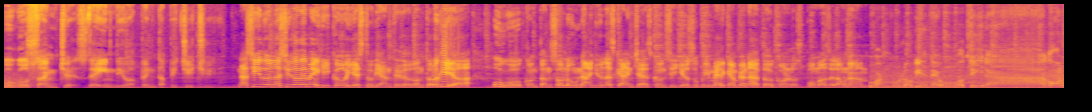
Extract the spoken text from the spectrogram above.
Hugo Sánchez, de Indio a Pentapichichi. Nacido en la Ciudad de México y estudiante de odontología, Hugo, con tan solo un año en las canchas, consiguió su primer campeonato con los Pumas de la UNAM. Su ángulo viene Hugo, tira, gol.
